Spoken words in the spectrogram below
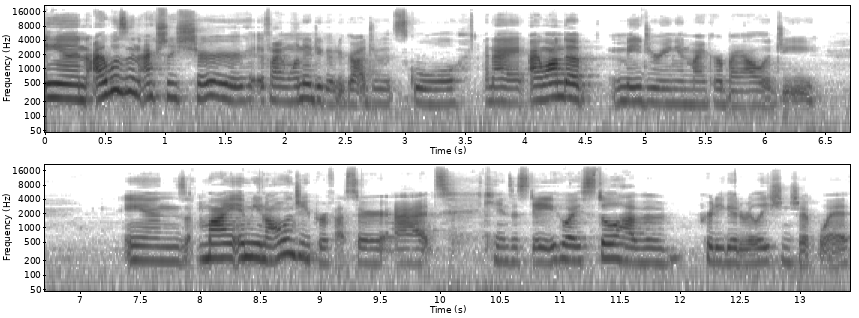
and I wasn't actually sure if I wanted to go to graduate school. And I, I wound up majoring in microbiology. And my immunology professor at Kansas State, who I still have a pretty good relationship with,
